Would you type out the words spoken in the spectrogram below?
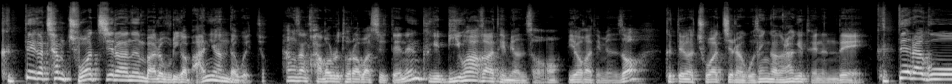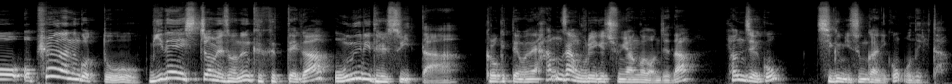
그때가 참 좋았지라는 말을 우리가 많이 한다고 했죠. 항상 과거를 돌아봤을 때는 그게 미화가 되면서, 미화가 되면서 그때가 좋았지라고 생각을 하게 되는데, 그때라고 어, 표현하는 것도 미래의 시점에서는 그 그때가 오늘이 될 수 있다. 그렇기 때문에 항상 우리에게 중요한 건 언제다? 현재고, 지금 이 순간이고, 오늘이다.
